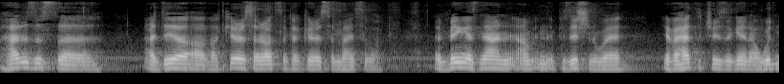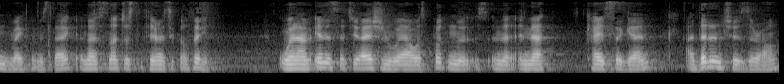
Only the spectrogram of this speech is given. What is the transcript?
How does this uh, idea of saratz and akira semaisa work? And being as now in, I'm in a position where if I had to choose again, I wouldn't make the mistake, and that's not just a theoretical thing. When I'm in a situation where I was put in, the, in, the, in that case again, I didn't choose the wrong.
